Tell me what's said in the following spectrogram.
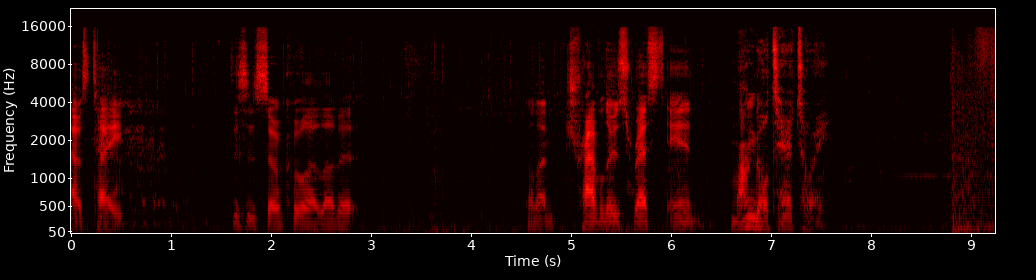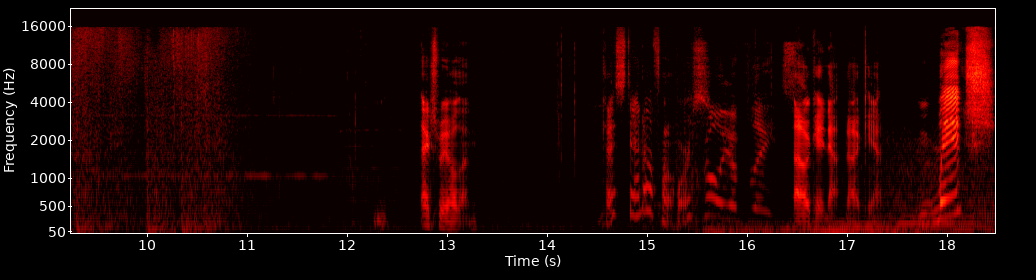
That was tight. This is so cool. I love it. Hold on. Travelers Rest Inn. Mongol territory. Actually, hold on. Can I stand off on a horse? Draw your blades. Oh, okay, no, no, I can't. Bitch!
